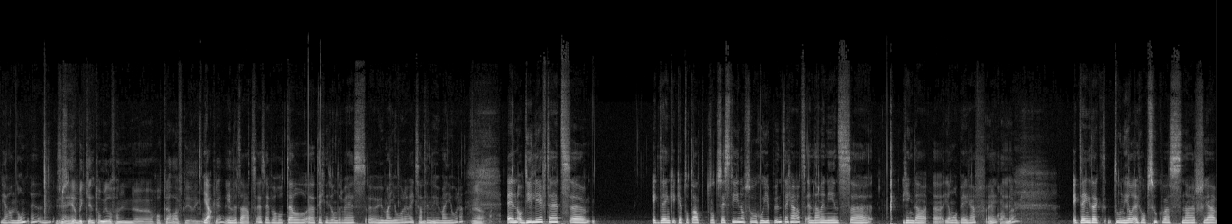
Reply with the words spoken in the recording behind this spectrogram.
ja, een non. Hè, een, Die zijn heel bekend omwille van hun uh, hotelafdeling ja, ook, hè? Ja, inderdaad. Hè. Ze hebben hotel, uh, technisch onderwijs, uh, humaniora. Ik zat mm -hmm. in de humaniora. Ja. En op die leeftijd, ik denk, ik heb totaal tot 16 of zo goede punten gehad. En dan ineens ging dat helemaal bergaf. Hoe kwam dat? Ik denk dat ik toen heel erg op zoek was naar ja,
